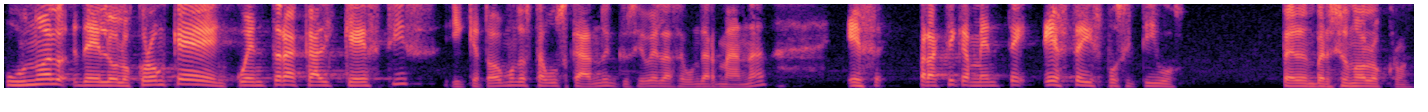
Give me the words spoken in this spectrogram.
uno del holocrón que encuentra Cal Kestis y que todo el mundo está buscando, inclusive la segunda hermana, es prácticamente este dispositivo, pero en versión holocron.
